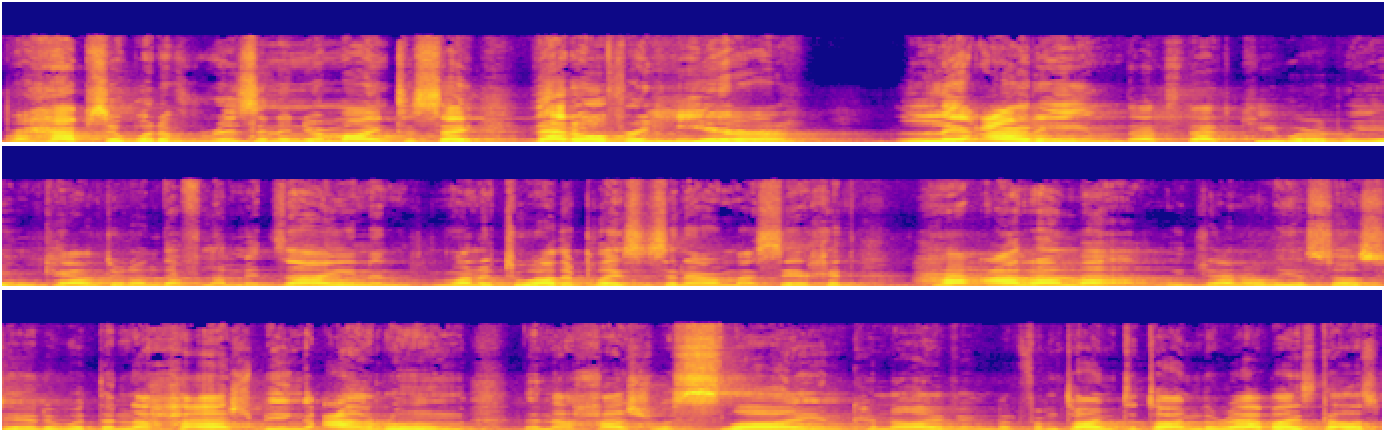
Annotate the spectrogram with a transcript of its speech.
perhaps it would have risen in your mind to say that over here, le'arim, that's that key word we encountered on Daf Lamed Zayin and one or two other places in our Masechet, ha'arama. We generally associate it with the Nahash being arum. The Nahash was sly and conniving. But from time to time, the rabbis tell us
